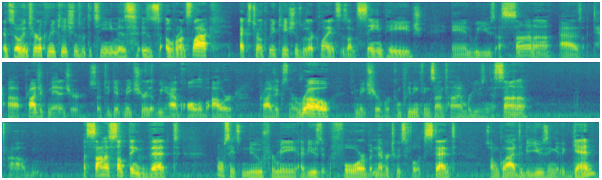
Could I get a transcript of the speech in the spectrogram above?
And so internal communications with the team is is over on Slack external communications with our clients is on Samepage, and we use Asana as a t- uh, project manager. So to get make sure that we have all of our projects in a row, to make sure we're completing things on time, we're using Asana. Um, Asana is something that I won't say it's new for me. I've used it before, but never to its full extent. So I'm glad to be using it again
